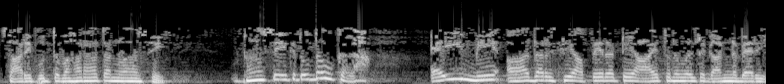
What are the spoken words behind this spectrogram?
සාරිපුත්ත මහරහතන් වහන්සේ. උන්වහන්සේ ඒකට උදව් කළා. ඇයි මේ ආදර්ශය අපේ රටේ ආයතන වලට ගන්න බැරි?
